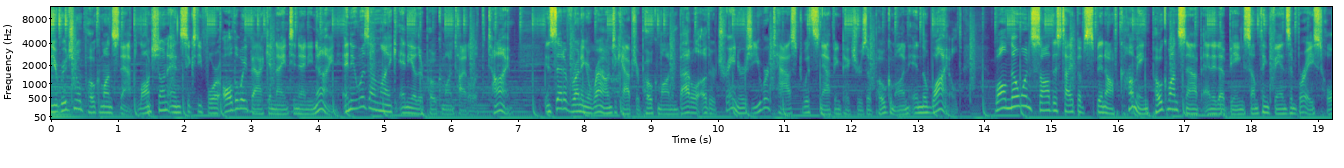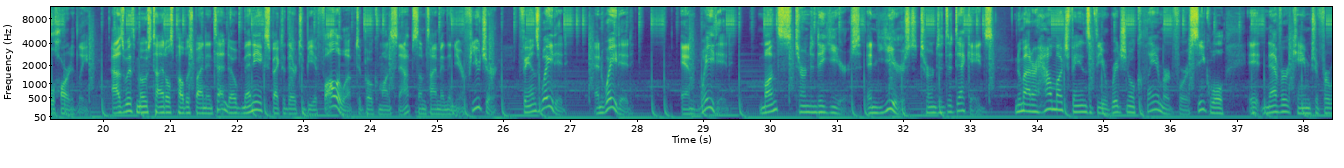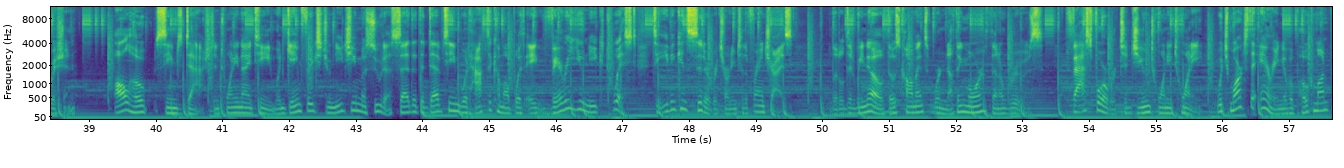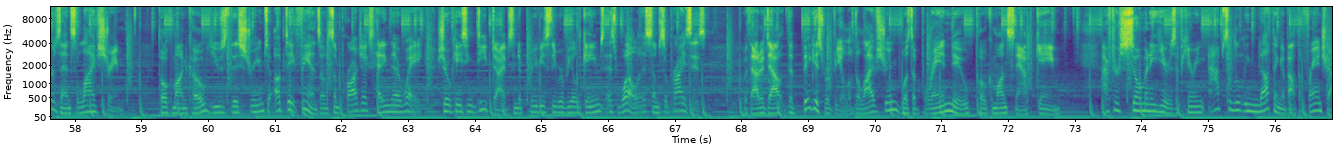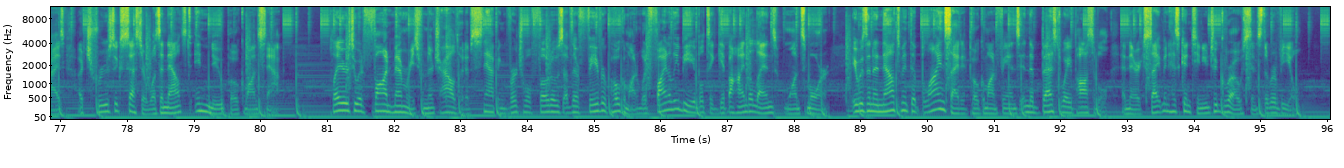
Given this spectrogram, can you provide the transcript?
The original Pokemon Snap launched on N64 all the way back in 1999, and it was unlike any other Pokemon title at the time. Instead of running around to capture Pokemon and battle other trainers, you were tasked with snapping pictures of Pokemon in the wild. While no one saw this type of spin-off coming, Pokemon Snap ended up being something fans embraced wholeheartedly. As with most titles published by Nintendo, many expected there to be a follow-up to Pokemon Snap sometime in the near future. Fans waited, and waited, and waited. Months turned into years, and years turned into decades. No matter how much fans of the original clamored for a sequel, it never came to fruition. All hope seemed dashed in 2019 when Game Freak's Junichi Masuda said that the dev team would have to come up with a very unique twist to even consider returning to the franchise. Little did we know, those comments were nothing more than a ruse. Fast forward to June 2020, which marked the airing of a Pokemon Presents livestream. Pokemon Co. used this stream to update fans on some projects heading their way, showcasing deep dives into previously revealed games as well as some surprises. Without a doubt, the biggest reveal of the livestream was a brand new Pokemon Snap game. After so many years of hearing absolutely nothing about the franchise, a true successor was announced in new Pokemon Snap. Players who had fond memories from their childhood of snapping virtual photos of their favorite Pokemon would finally be able to get behind the lens once more. It was an announcement that blindsided Pokemon fans in the best way possible, and their excitement has continued to grow since the reveal.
